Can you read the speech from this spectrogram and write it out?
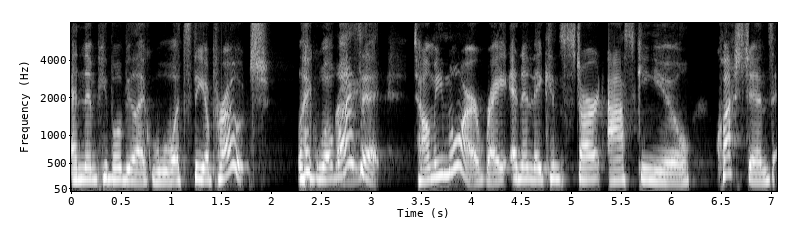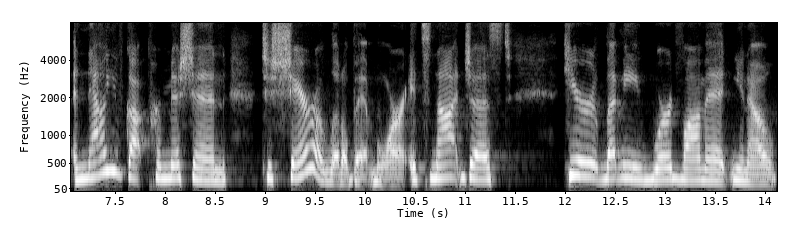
And then people will be like, well, what's the approach? Like, what right. was it? Tell me more, right? And then they can start asking you questions. And now you've got permission to share a little bit more. It's not just, here, let me word vomit, you know,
